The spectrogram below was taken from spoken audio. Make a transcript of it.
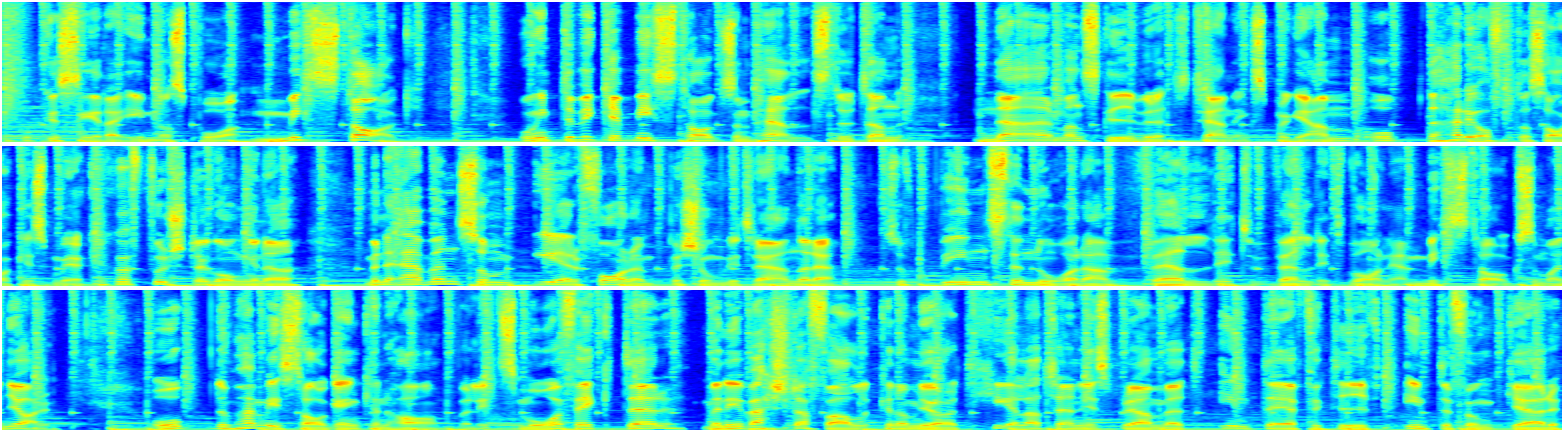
fokusera in oss på misstag. Och inte vilka misstag som helst, utan när man skriver ett träningsprogram. Och Det här är ofta saker som är kanske första gångerna, men även som erfaren personlig tränare så finns det några väldigt, väldigt vanliga misstag som man gör. Och De här misstagen kan ha väldigt små effekter, men i värsta fall kan de göra att hela träningsprogrammet inte är effektivt, inte funkar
